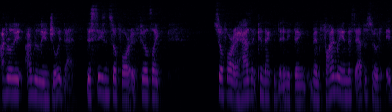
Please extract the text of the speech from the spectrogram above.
I really I really enjoyed that. This season so far, it feels like so far it hasn't connected to anything. Then finally in this episode, it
